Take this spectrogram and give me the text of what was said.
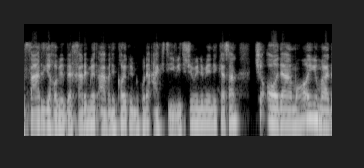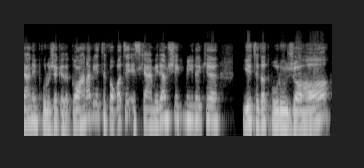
فردی که خواهد بخره میاد اولین کاری که می‌کنه activity شو می‌بینه که اصلا چه آدمهایی اومدن این پروژه کرده گاهن هم اتفاقات scam یری هم شکل می‌گیره که یه تعداد پروژه ها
